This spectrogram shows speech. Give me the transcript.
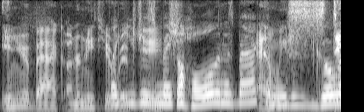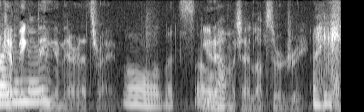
in your back, underneath your Like rib you just cage, make a hole in his back and and, we we just go stick right a big thing in there. That's right. Oh, that's so. You know how much I love surgery. in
